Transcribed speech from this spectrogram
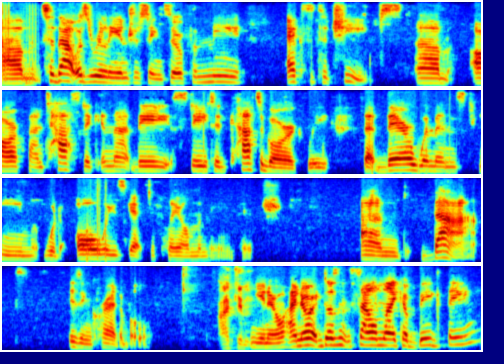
Um, so that was really interesting. So for me, Exeter Chiefs um, are fantastic in that they stated categorically that their women's team would always get to play on the main pitch. And that is incredible. I can. You know, I know it doesn't sound like a big thing.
